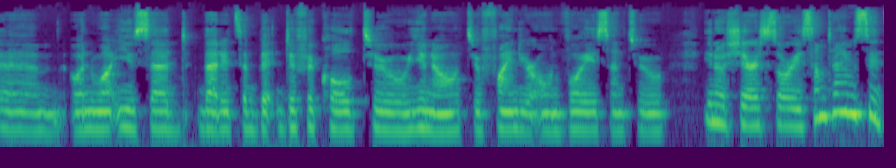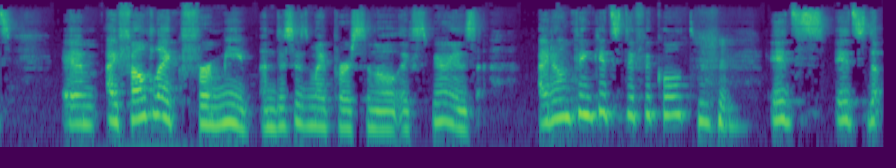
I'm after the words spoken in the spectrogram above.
um, on what you said that it's a bit difficult to you know to find your own voice and to you know share stories. Sometimes it's um, I felt like for me, and this is my personal experience. I don't think it's difficult. it's it's the,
